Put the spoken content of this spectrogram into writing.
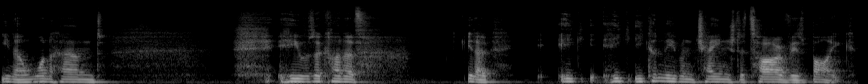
you know, on one hand, he was a kind of, you know, he, he couldn't even change the tire of his bike.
